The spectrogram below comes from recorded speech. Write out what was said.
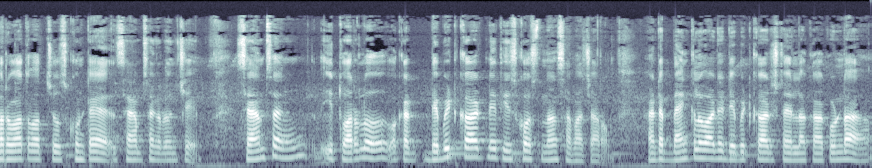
తర్వాత చూసుకుంటే శాంసంగ్ నుంచి. శాంసంగ్ ఈ త్వరలో ఒక డెబిట్ కార్డ్ని తీసుకొస్తుందని సమాచారం. అంటే బ్యాంకులు వాడే డెబిట్ కార్డ్ స్టైల్లో కాకుండా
